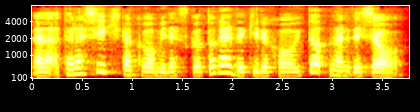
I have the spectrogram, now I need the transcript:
新しい企画を生み出すことができる方位となるでしょう。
